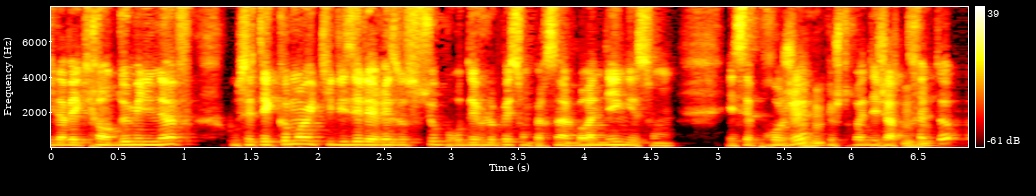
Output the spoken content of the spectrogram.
qu'il avait écrit en 2009, où c'était comment utiliser les réseaux sociaux pour développer son personal branding et, son, et ses projets, mhm. que je trouvais déjà très mhm. top.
